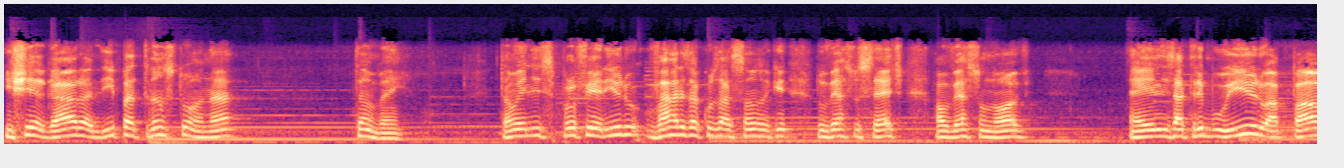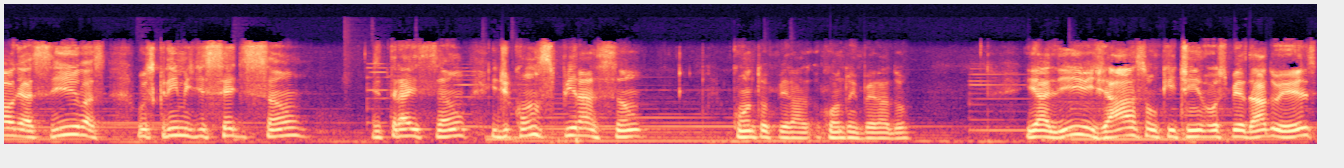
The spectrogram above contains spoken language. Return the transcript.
E chegaram ali para transtornar também. Então eles proferiram várias acusações aqui, do verso 7 ao verso 9. É, eles atribuíram a Paulo e a Silas os crimes de sedição, de traição e de conspiração contra o imperador. E ali Jason, que tinha hospedado eles,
